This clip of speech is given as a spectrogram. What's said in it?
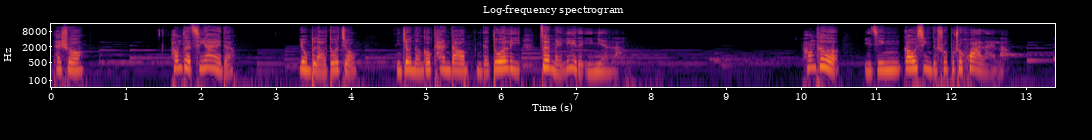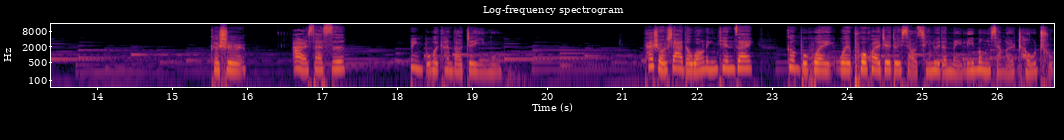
他说：“亨特，亲爱的，用不了多久，你就能够看到你的多莉最美丽的一面了。”亨特已经高兴的说不出话来了。可是，阿尔萨斯并不会看到这一幕。他手下的亡灵天灾，更不会为破坏这对小情侣的美丽梦想而踌躇。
